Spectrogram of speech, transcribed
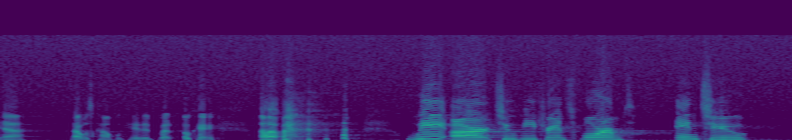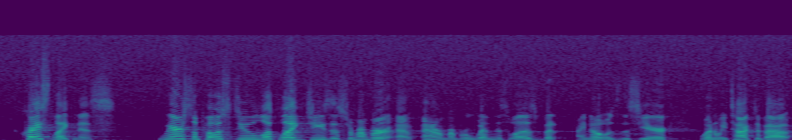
Yeah, that was complicated, but okay. Um, we are to be transformed into Christlikeness. We're supposed to look like Jesus. Remember, I don't remember when this was, but I know it was this year when we talked about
